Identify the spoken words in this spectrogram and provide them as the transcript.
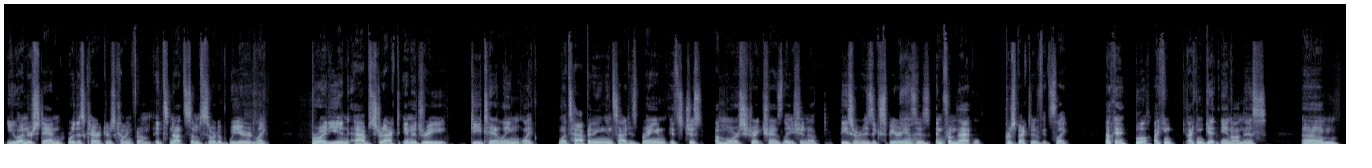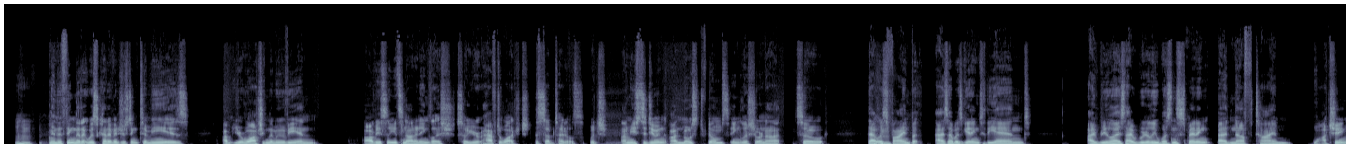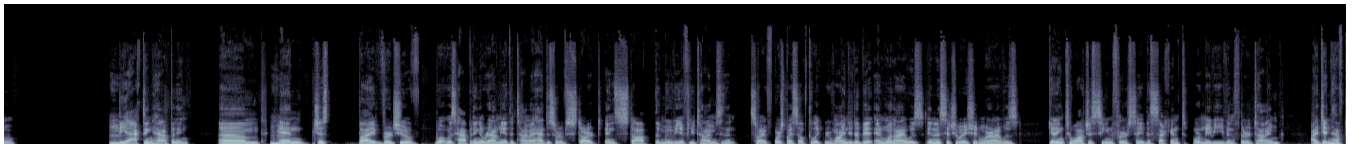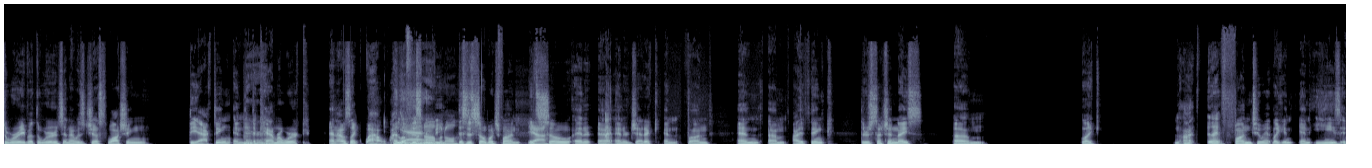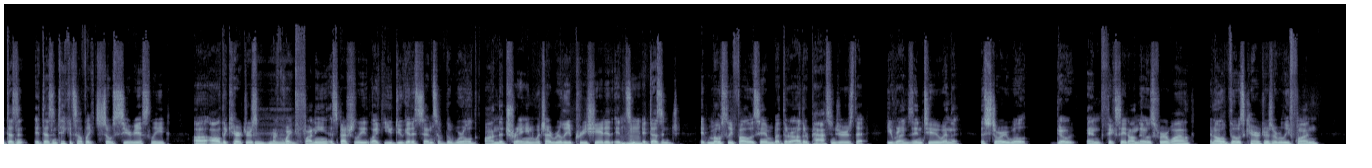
you understand where this character is coming from. It's not some sort of weird like Freudian abstract imagery detailing like what's happening inside his brain. It's just a more straight translation of these are his experiences and from that perspective it's like okay cool i can i can get in on this um hmm and the thing that it was kind of interesting to me is um, you're watching the movie and obviously it's not in english so you have to watch the subtitles which i'm used to doing on most films english or not so that was Mhm. fine but as i was getting to the end i realized i really wasn't spending enough time watching Mm. the acting happening um Mhm. and just by virtue of what was happening around me at the time i had to sort of start and stop the movie a few times and then so i forced myself to like rewind it a bit and when i was in a situation where i was getting to watch a scene for say the second or maybe even third time i didn't have to worry about the words and i was just watching the acting and the Mhm. camera work and i was like wow i love this movie Phenomenal. this is so much fun Yeah. it's so ener- uh, energetic and fun and um i think there's such a nice um like not uh, fun to it like an, an ease it doesn't it doesn't take itself like so seriously uh, all the characters are quite funny especially like you do get a sense of the world on the train which i really appreciated it's Mhm. it doesn't it mostly follows him but there are other passengers that he runs into and the, the story will go and fixate on those for a while and all of those characters are really fun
